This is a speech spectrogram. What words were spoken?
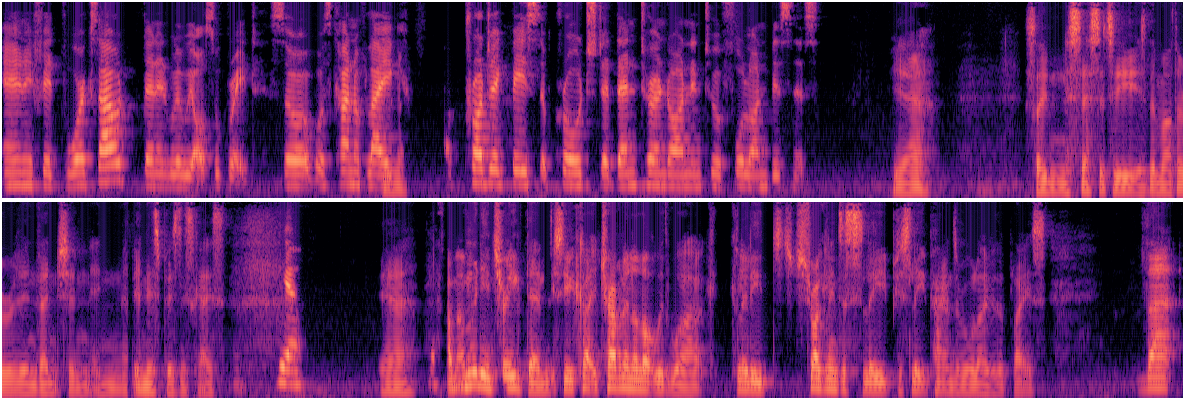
And if it works out, then it will be also great. So it was kind of like. Yeah a project based approach that then turned on into a full on business. Yeah. So necessity is the mother of invention in in this business case. Yeah. Yeah, I'm, I'm, really intrigued. Then, so you're traveling a lot with work, clearly struggling to sleep. Your sleep patterns are all over the place. That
